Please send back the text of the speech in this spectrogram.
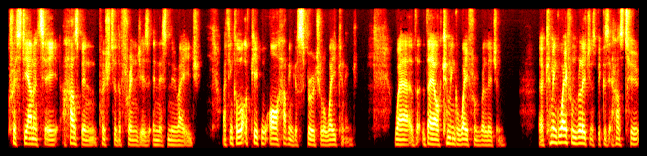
Christianity has been pushed to the fringes in this new age. I think a lot of people are having a spiritual awakening where they are coming away from religion. They're coming away from religions because it has too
